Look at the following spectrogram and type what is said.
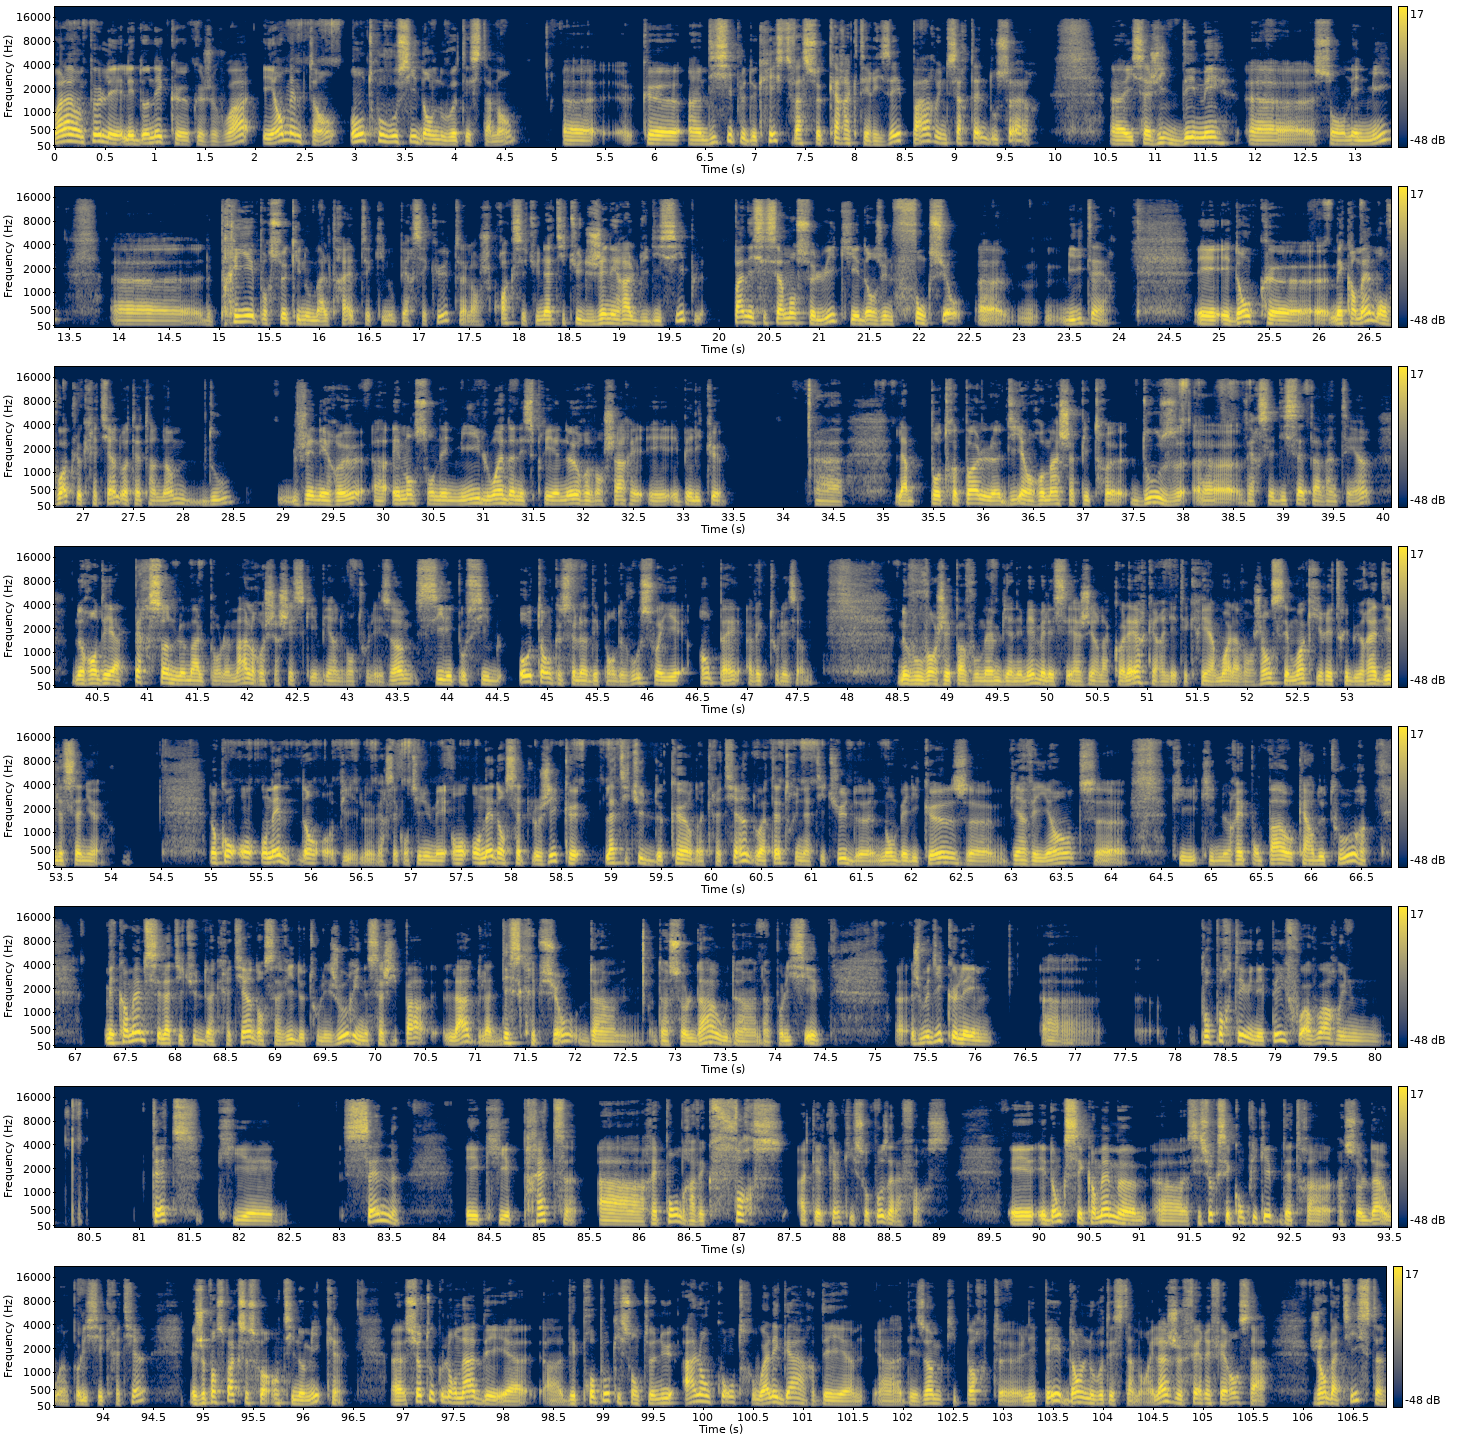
Voilà un peu les, données que, je vois, et en même temps, on trouve aussi dans le Nouveau Testament euh, qu'un disciple de Christ va se caractériser par une certaine douceur. Euh, il s'agit d'aimer euh, son ennemi, euh, de prier pour ceux qui nous maltraitent et qui nous persécutent. Alors je crois que c'est une attitude générale du disciple, pas nécessairement celui qui est dans une fonction militaire. Et, donc, mais quand même, on voit que le chrétien doit être un homme doux, généreux, aimant son ennemi, loin d'un esprit haineux, revanchard et belliqueux. Euh, L'apôtre Paul dit en Romains chapitre 12, euh, versets 17 à 21, Ne rendez à personne le mal pour le mal, recherchez ce qui est bien devant tous les hommes, s'il est possible, autant que cela dépend de vous, soyez en paix avec tous les hommes. Ne vous vengez pas vous-même, bien-aimés, mais laissez agir la colère, car il est écrit à moi la vengeance, c'est moi qui rétribuerai, dit le Seigneur. Donc on, est dans, puis le verset continue, mais on, est dans cette logique que l'attitude de cœur d'un chrétien doit être une attitude non belliqueuse, euh, bienveillante, euh, qui, ne répond pas au quart de tour. Mais quand même, c'est l'attitude d'un chrétien dans sa vie de tous les jours. Il ne s'agit pas là de la description d'un soldat ou d'un policier. Euh, je me dis que les, pour porter une épée, il faut avoir une tête qui est saine, et qui est prête à répondre avec force à quelqu'un qui s'oppose à la force. Et, donc c'est quand même, euh, euh, c'est sûr que c'est compliqué d'être un, soldat ou un policier chrétien, mais je pense pas que ce soit antinomique. Euh, surtout que l'on a des, des propos qui sont tenus à l'encontre ou à l'égard des, des hommes qui portent l'épée dans le Nouveau Testament. Et là, je fais référence à Jean-Baptiste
